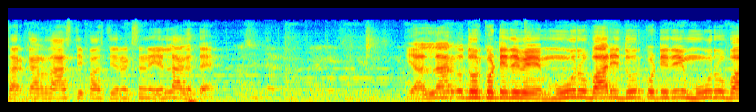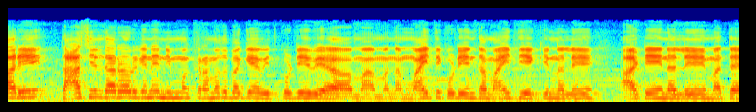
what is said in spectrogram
ಸರ್ಕಾರದ ಆಸ್ತಿ ಪಾಸ್ತಿ ರಕ್ಷಣೆ ಎಲ್ಲಾಗುತ್ತೆ. ಎಲ್ಲರಿಗೂ ದೂರು ಕೊಟ್ಟಿದ್ದೀವಿ. ಮೂರು ಬಾರಿ ದೂರು ಕೊಟ್ಟಿದ್ದೀವಿ. ಮೂರು ಬಾರಿ ತಹಸೀಲ್ದಾರ್ ಅವ್ರಿಗೇ ನಿಮ್ಮ ಕ್ರಮದ ಬಗ್ಗೆ ಇದು ಕೊಟ್ಟಿವಿ. ನಮ್ಮ ಮಾಹಿತಿ ಕೊಡಿ ಅಂತ ಮಾಹಿತಿ ಹಕ್ಕಿನಲ್ಲಿ ಆರ್ ಟಿ ಐನಲ್ಲಿ ಮತ್ತು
